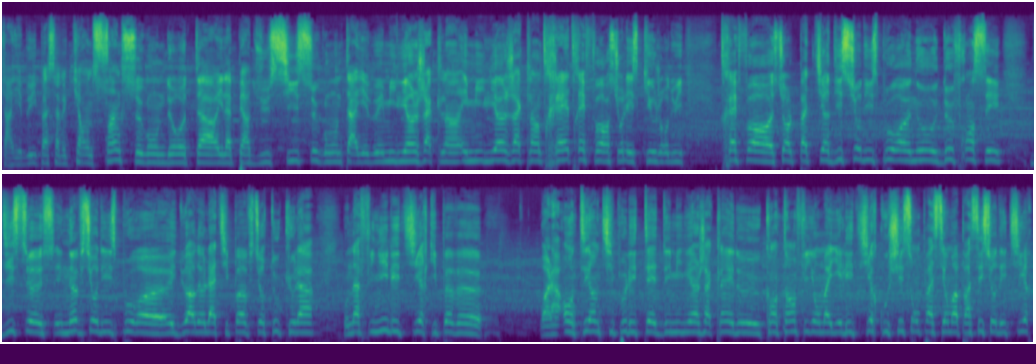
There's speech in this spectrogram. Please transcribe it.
Tariebeu il passe avec 45 secondes de retard, il a perdu 6 secondes. Tariebeu, Emilien Jacquelin, Emilien Jacquelin très très fort sur les skis aujourd'hui. Très fort sur le pas de tir, 10 sur 10 pour euh, nos deux Français, 10 et 9 sur 10 pour euh, Edouard Latipov. Surtout que là, on a fini les tirs qui peuvent euh, voilà, hanter un petit peu les têtes d'Emilien Jacquelin et de Quentin Fillon-Maillet. Les tirs couchés sont passés, on va passer sur des tirs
